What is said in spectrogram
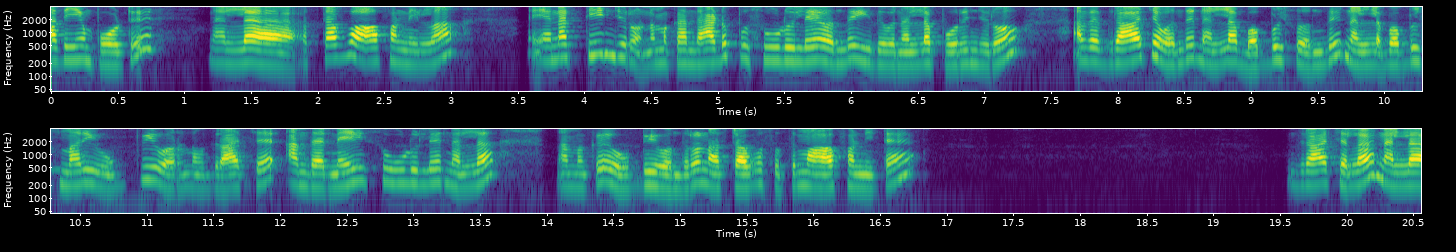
அதையும் போட்டு நல்லா ஸ்டவ் ஆஃப் பண்ணிடலாம். ஏன்னா தீஞ்சிரும். நமக்கு அந்த அடுப்பு சூடுலே வந்து இது நல்லா பொரிஞ்சிரும். அந்த திராட்சை வந்து நல்லா பபுள்ஸ் வந்து நல்ல பபுள்ஸ் மாதிரி உப்பி வரணும். திராட்சை. அந்த நெய் சூடுலே நல்லா நமக்கு உப்பி வந்துடும் நான் ஸ்டவ்வை சுத்தமாக ஆஃப் பண்ணிட்டேன். திராட்சைலாம் நல்லா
